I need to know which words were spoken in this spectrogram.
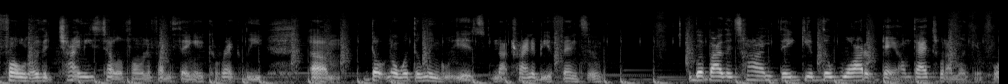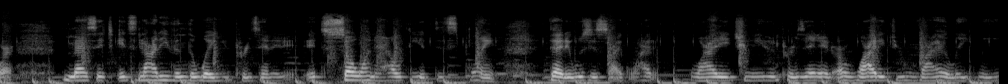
phone or the Chinese telephone, if I'm saying it correctly. Um, don't know what the lingo is, not trying to be offensive. But by the time they give the watered down, that's what I'm looking for message, it's not even the way you presented it. It's so unhealthy at this point that it was just like, why, why did you even present it? Or why did you violate me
